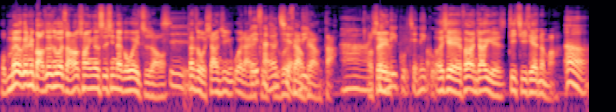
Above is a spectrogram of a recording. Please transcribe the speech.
我没有跟你保证是会涨到创意跟世芯那个位置哦，是，但是我相信未来的格局会非常非常大啊，所以潜力股、潜力股，而且分盘交易也是第七天了嘛，嗯。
